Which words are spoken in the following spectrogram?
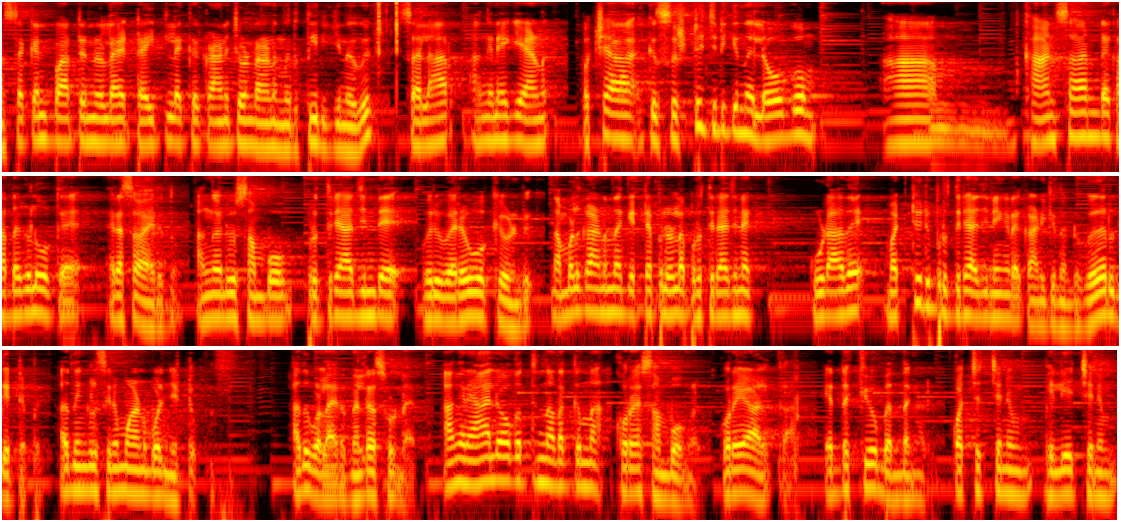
സെക്കൻഡ് പാർട്ടിനുള്ള ടൈറ്റിലൊക്കെ കാണിച്ചുകൊണ്ടാണ് നിർത്തിയിരിക്കുന്നത്. സലാർ അങ്ങനെയൊക്കെയാണ്. പക്ഷെ ആ സൃഷ്ടിച്ചിരിക്കുന്ന ലോകവും ഖാൻ സാറിന്റെ കഥകളും ഒക്കെ രസമായിരുന്നു. അങ്ങനെ ഒരു സംഭവം പൃഥ്വിരാജിന്റെ ഒരു വരവുമൊക്കെ ഉണ്ട്. നമ്മൾ കാണുന്ന ഗെറ്റപ്പിലുള്ള പൃഥ്വിരാജിനെ കൂടാതെ മറ്റൊരു പൃഥ്വിരാജിനെ കൂടെ കാണിക്കുന്നുണ്ട്. വേറൊരു ഗെറ്റപ്പ്. അത് നിങ്ങൾ സിനിമ കാണുമ്പോൾ ഞെട്ടും. അത് വളരെ നല്ല രസമുണ്ടായിരുന്നു. അങ്ങനെ ആ ലോകത്തിൽ നടക്കുന്ന കുറേ സംഭവങ്ങൾ കുറേ ആൾക്കാർ എന്തൊക്കെയോ ബന്ധങ്ങൾ കൊച്ചച്ഛനും വലിയച്ഛനും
